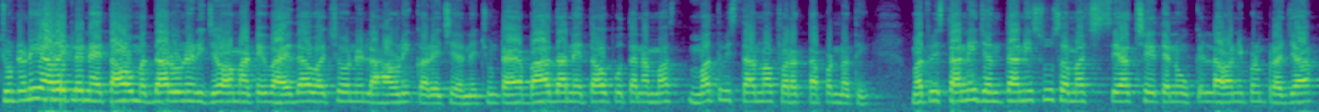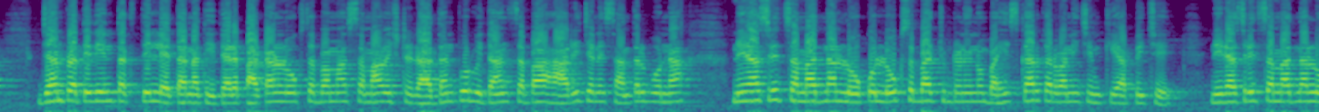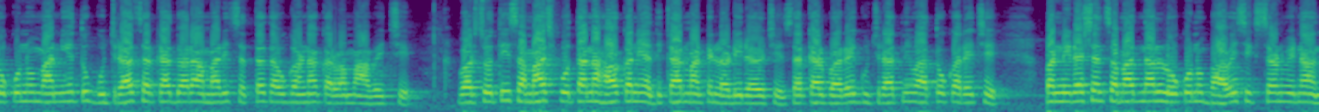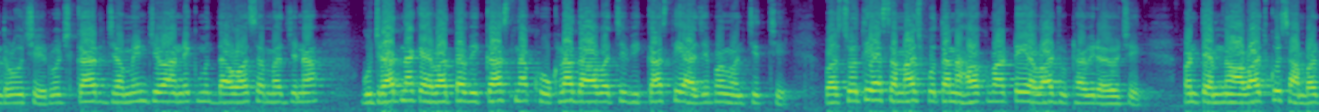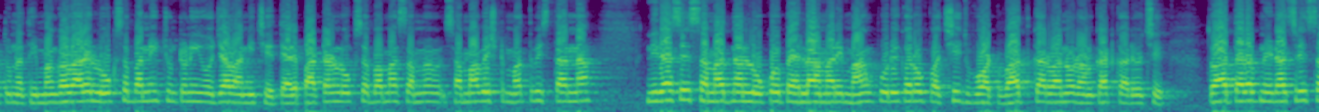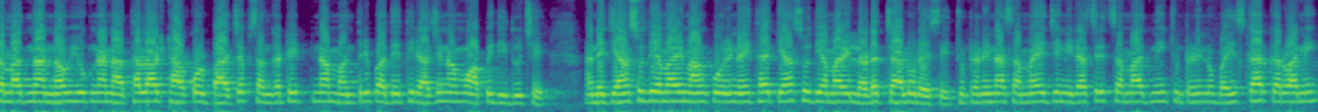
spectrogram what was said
ચૂંટણી આવે એટલે નેતાઓ મતદારોને રીઝવવા માટે વાયદા, વચો અને લહાવણી કરે છે અને ચૂંટાયા બાદ આ નેતાઓ પોતાના મત- વિસ્તારમાં ફરકતા પણ નથી. મત વિસ્તારની જનતાની શું સમસ્યા છે તેનો ઉકેલ લાવવાની પણ પ્રજા જનપ્રતિનિધિ તકતીલ લેતા નથી. ત્યારે પાટણ લોકસભામાં સમાવિષ્ટ રાધનપુર વિધાનસભા, હારીજ અને સાંતલપુરના નિરાશ્રિત સમાજના લોકો લોકસભા ચૂંટણીનો બહિષ્કાર કરવાની ચીમકી આપી છે. નિરાશ્રિત સમાજના લોકોનું માનીએ તો ગુજરાત સરકાર દ્વારા અમારી સતત અવગણના કરવામાં આવે છે. વર્ષોથી સમાજ પોતાના હક અને અધિકાર માટે લડી રહ્યો છે. સરકાર ભરે ગુજરાતની વાતો કરે છે, પણ નિરાશ્રિત સમાજના લોકોનું ભાવિ શિક્ષણ વિના આંધળું છે. રોજગાર, જમીન જેવા અનેક મુદ્દાઓ સમાજના ગુજરાતના કહેવાતા વિકાસના ખોખલા દાવા વચ્ચે વિકાસથી આજે પણ વંચિત છે. વર્ષોથી આ સમાજ પોતાના હક માટે અવાજ ઉઠાવી રહ્યો છે. પણ તેમનો અવાજ કોઈ સાંભળતું નથી. મંગળવારે લોકસભાની ચૂંટણી યોજાવાની છે. ત્યારે પાટણ લોકસભામાં સમ- સમાવિષ્ટ મત વિસ્તારના નિરાશ્રિત સમાજના લોકો પહેલા અમારી માંગ પૂરી કરો, પછી જ વોટ. વાત કરવાનો રણકાટ કર્યો છે. તો આ તરફ નિરાશ્રિત સમાજના નવયુગના નાથાલાલ ઠાકોર ભાજપ સંગઠિતના મંત્રી પદેથી રાજીનામું આપી દીધું છે. અને જ્યાં સુધી અમારી માંગ પૂરી નહીં થાય, ત્યાં સુધી અમારી લડત ચાલુ રહેશે. ચૂંટણીના સમયે જે નિરાશ્રિત સમાજની ચૂંટણીનો બહિષ્કાર કરવાની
